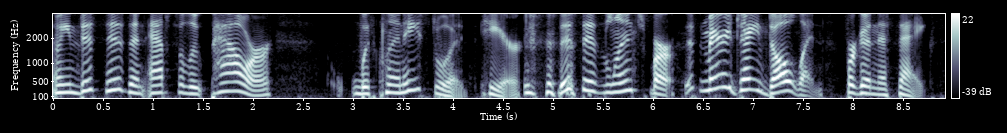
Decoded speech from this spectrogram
I mean this is an absolute power with clint eastwood here. This is lynchburg this is mary jane dolan for goodness sakes.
